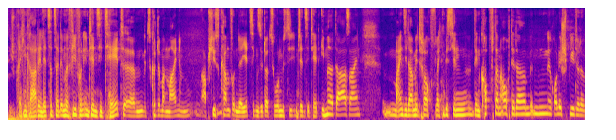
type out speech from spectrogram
Sie sprechen gerade in letzter Zeit immer viel von Intensität. Ähm, jetzt könnte man meinen, im Abschießkampf und der jetzigen Situation müsste die Intensität immer da sein. Meinen Sie damit auch vielleicht ein bisschen den Kopf dann auch, der da eine Rolle spielt? Oder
